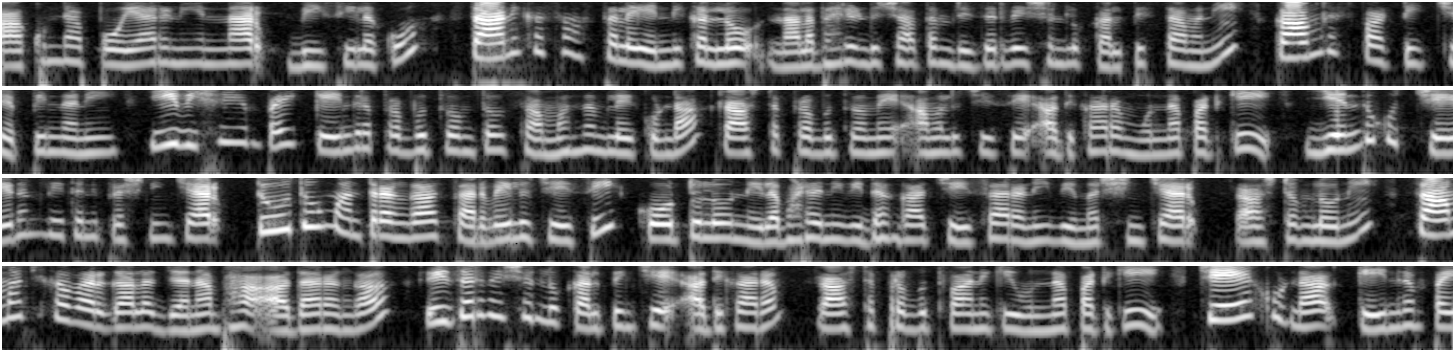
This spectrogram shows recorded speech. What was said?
కాకుండా పోయారని అన్నారు. బీసీలకు స్థానిక సంస్థల ఎన్నికల్లో నలభై రెండు శాతం రిజర్వేషన్లు కల్పిస్తామని కాంగ్రెస్ పార్టీ చెప్పిందని ఈ విషయంపై కేంద్ర ప్రభుత్వంతో సంబంధం లేకుండా రాష్ట్ర ప్రభుత్వమే అమలు చేసే అధికారం ఉన్నప్పటికీ ఎందుకు చేయడం లేదని ప్రశ్నించారు. తూతూ మంత్రంగా సర్వేలు చేసి కోర్టులో నిలబడని విధంగా చేశారని విమర్శించారు. రాష్ట్రంలోని సామాజిక వర్గాల జనాభా ఆధారంగా రిజర్వేషన్లు కల్పించే అధికారం రాష్ట్ర ప్రభుత్వానికి ఉన్నప్పటికీ చేయకుండా కేంద్రంపై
